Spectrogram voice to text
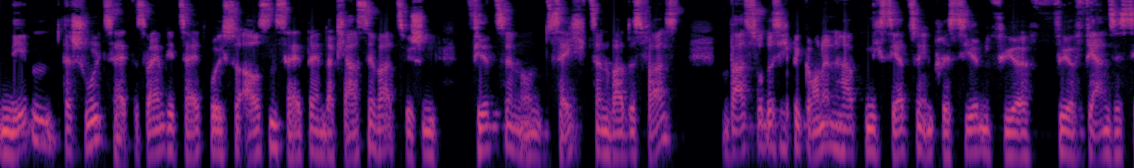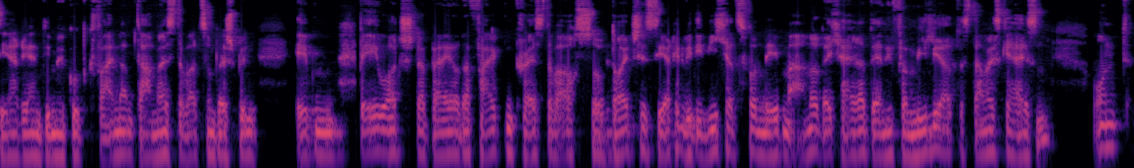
neben der Schulzeit, das war eben die Zeit, wo ich so Außenseiter in der Klasse war, zwischen 14 und 16 war das fast, war es so, dass ich begonnen habe, mich sehr zu interessieren für, für Fernsehserien, die mir gut gefallen haben damals. Da war zum Beispiel eben Baywatch dabei oder Falcon Crest, aber auch so deutsche Serien wie die Wicherts von nebenan oder Ich heirate eine Familie, hat das damals geheißen. Und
